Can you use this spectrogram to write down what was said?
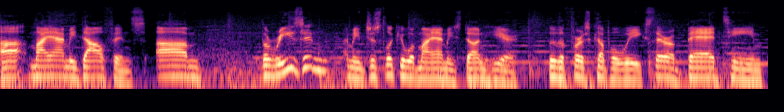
uh, Miami Dolphins. Um, the reason, I mean, just look at what Miami's done here through the first couple weeks. They're a bad team.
